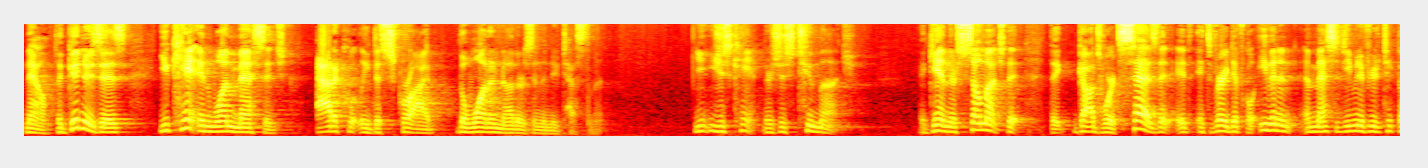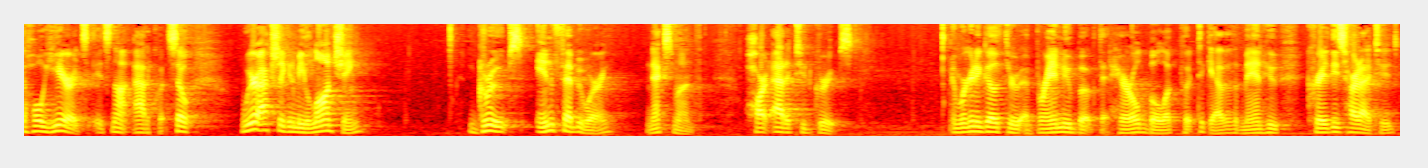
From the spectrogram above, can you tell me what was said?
Now, the good news is you can't in one message adequately describe the one another's in the New Testament. You, you just can't. There's just too much. Again, there's so much that, that God's word says that it, it's very difficult. Even in a message, even if you take the whole year, it's, it's not adequate. So we're actually going to be launching groups in February, next month, heart attitude groups. And we're going to go through a brand new book that Harold Bullock put together, the man who created these heart attitudes.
